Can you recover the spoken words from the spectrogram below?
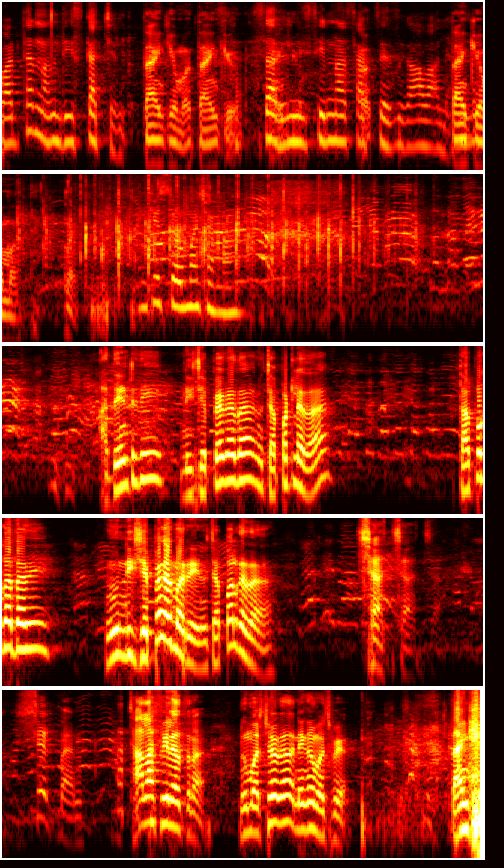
పడితే నన్ను తీసుకొచ్చిండు. థ్యాంక్ యూ అమ్మా థ్యాంక్ యూ సరే నీ సినిమా సక్సెస్ కావాలి థ్యాంక్ యూ అమ్మా. థ్యాంక్ యూ సో మచ్ అమ్మా. అదేంటిది? నీకు చెప్పా కదా నువ్వు చెప్పట్లేదా? తప్పు కదా అది? నువ్వు నీకు చెప్పా కదా మరి నువ్వు చెప్పాలి కదా? ఛా ఛా షట్ మ్యాన్ చాలా ఫీల్ అవుతున్నా. నువ్వు మర్చిపోయావు కదా నేను కూడా మర్చిపోయా. Thank you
